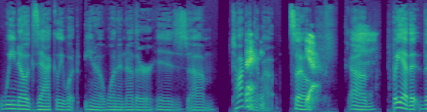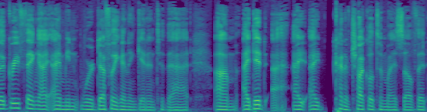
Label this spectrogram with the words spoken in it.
we know exactly what you know one another is um talking about. So yeah. um but yeah the the grief thing i i mean we're definitely going to get into that. Um i did i i kind of chuckled to myself that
